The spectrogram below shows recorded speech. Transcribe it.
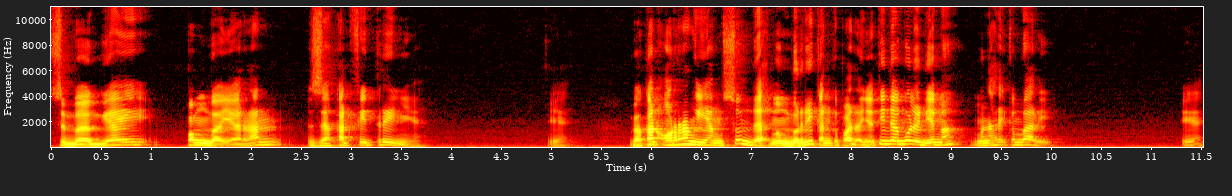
sebagai pembayaran zakat fitrinya ya. Bahkan orang yang sudah memberikan kepadanya tidak boleh dia mah menarik kembali ya.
